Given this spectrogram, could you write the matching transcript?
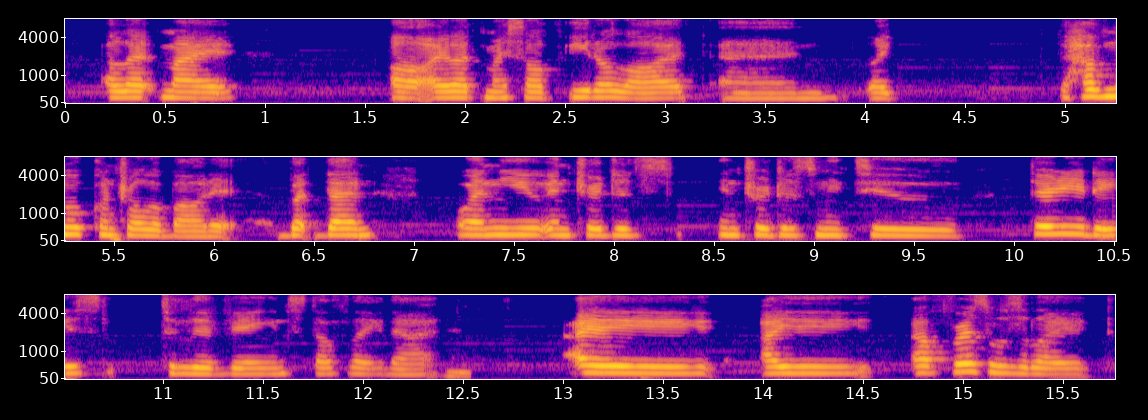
I let my uh, I let myself eat a lot and like have no control about it. But then when you introduce introduce me to 30 days to living and stuff like that, Mm. I I at first was like,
